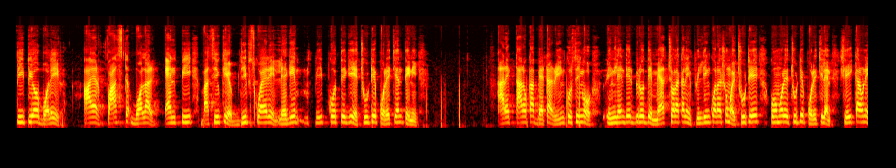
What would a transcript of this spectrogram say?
তৃতীয় বলে আয়ার ফাস্ট বলার এনপি বাসিউকে ডিপ স্কোয়ারে লেগে ফ্লিপ করতে গিয়ে ছুটে পড়েছেন তিনি। আরেক তারকা ব্যাটার রিঙ্কু সিংও ইংল্যান্ডের বিরুদ্ধে ম্যাচ চলাকালীন ফিল্ডিং করার সময় ছুটে, কোমরে ছুটে পড়েছিলেন। সেই কারণে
